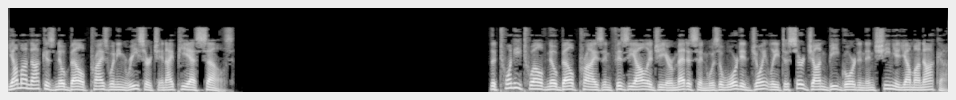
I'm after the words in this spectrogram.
Yamanaka's Nobel Prize-winning research in iPS cells The 2012 Nobel Prize in Physiology or Medicine was awarded jointly to Sir John B. Gurdon and Shinya Yamanaka,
